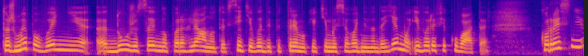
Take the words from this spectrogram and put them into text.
Тож ми повинні е, дуже сильно переглянути всі ті види підтримок, які ми сьогодні надаємо, і верифікувати. Корисні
